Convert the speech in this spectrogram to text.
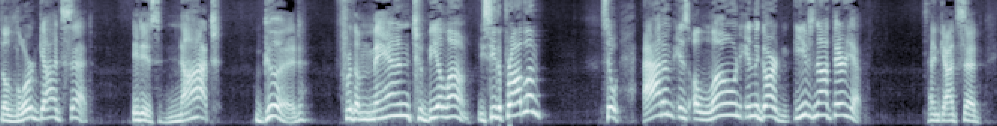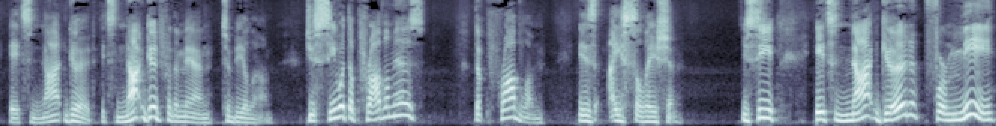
The Lord God said, "It is not good for the man to be alone." You see the problem? So Adam is alone in the garden. Eve's not there yet. And God said, "It's not good. It's not good for the man to be alone." Do you see what the problem is? The problem is isolation. You see, it's not good for me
